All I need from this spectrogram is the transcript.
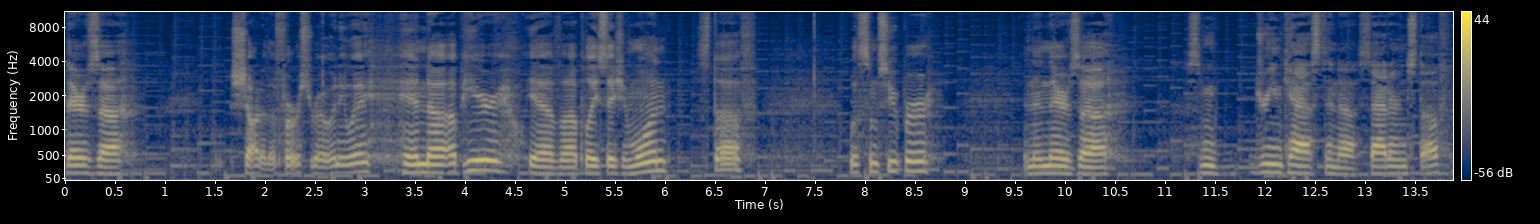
there's a shot of the first row anyway. And uh, up here we have uh, PlayStation 1 stuff with some Super. And then there's uh, some Dreamcast and uh, Saturn stuff.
